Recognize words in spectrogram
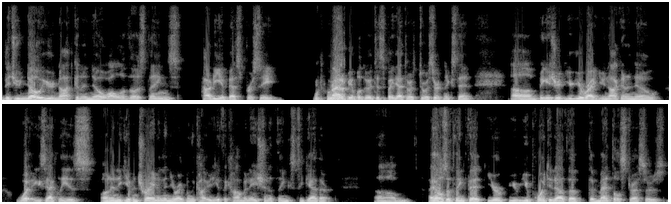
that you know you're not going to know all of those things, how do you best proceed? We got to Right. be able to anticipate that to a, to a certain extent, um, because you're you're right. You're not going to know what exactly is on any given train, and then you're right when the you get the combination of things together. Um, I also think that you you pointed out the the mental stressors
